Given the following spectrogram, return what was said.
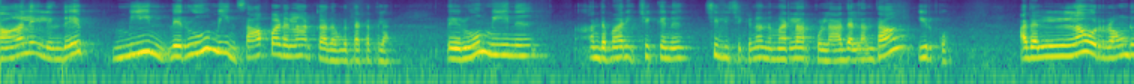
காலையிலேருந்தே மீன் வெறும் மீன் சாப்பாடெல்லாம் இருக்காது அவங்க தட்டத்தில். வெறும் மீன் அந்த மாதிரி சிக்கனு சில்லி சிக்கன் அந்த மாதிரிலாம் இருக்கும்ல அதெல்லாம் தான் இருக்கும். அதெல்லாம் ஒரு ரவுண்டு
